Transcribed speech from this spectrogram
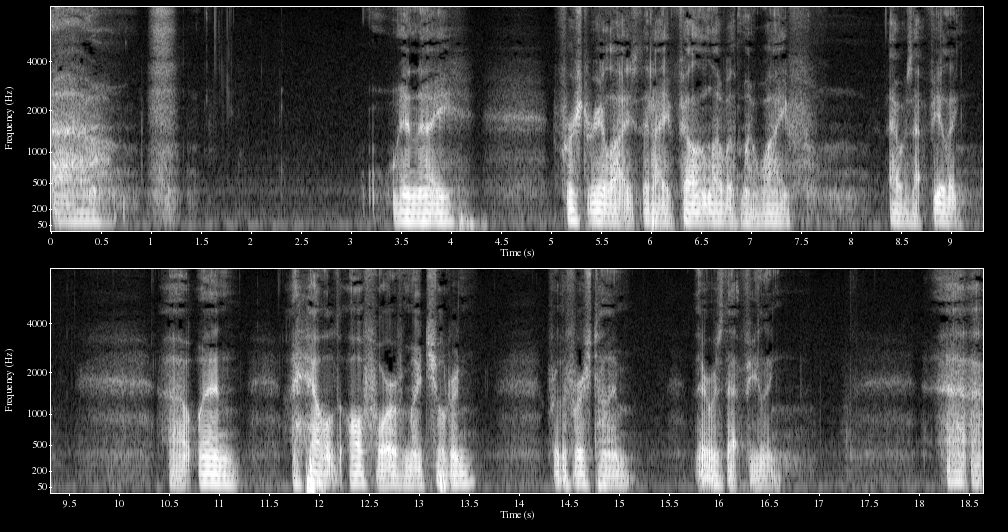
uh, when I first realized that I fell in love with my wife. That was that feeling. uh, when I held all four of my children for the first time, there was that feeling. Uh,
